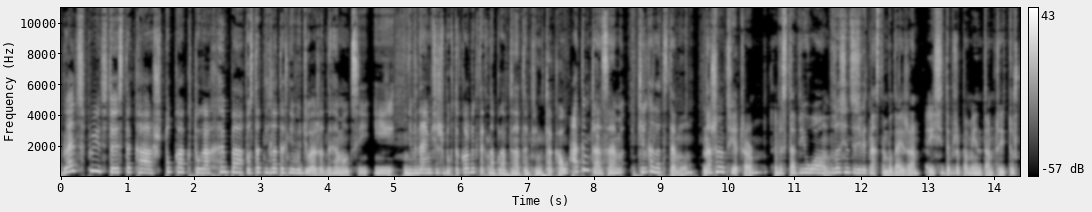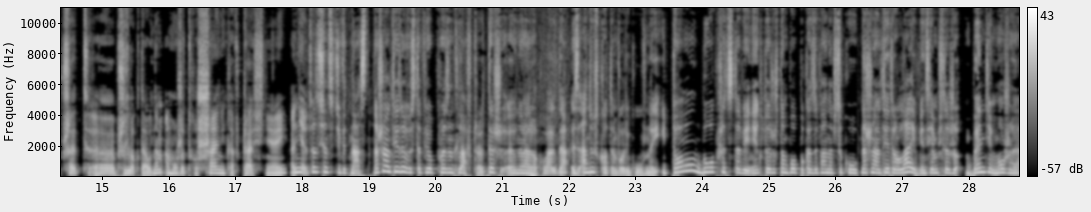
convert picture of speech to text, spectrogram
Blind Spirit to jest taka sztuka, która chyba w ostatnich latach nie budziła żadnych emocji i nie wydaje mi się, żeby ktokolwiek tak naprawdę na ten film czekał. A tymczasem, kilka lat temu, National Theatre wystawiło w 2019 bodajże, jeśli dobrze pamiętam, czyli tuż przed, e, przed lockdownem, a może troszeczkę wcześniej, nie, w 2019, National Theatre wystawiło Present Laughter, też e, Noela Cowarda, z Andrew Scottem w roli głównej. I to było przedstawienie, które zresztą było pokazywane w cyklu National Theatre Live, więc ja myślę, że będzie może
